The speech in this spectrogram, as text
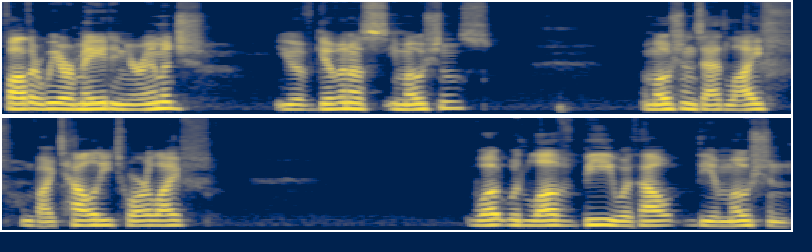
Father, we are made in your image. You have given us emotions. Emotions add life and vitality to our life. What would love be without the emotion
